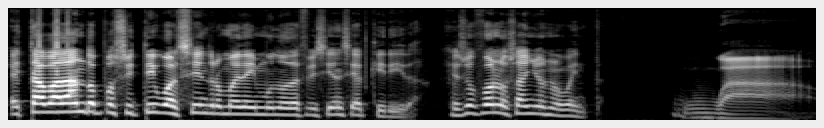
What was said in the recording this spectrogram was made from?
estaba dando positivo al síndrome de inmunodeficiencia adquirida. Eso fue en los años 90. Wow.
